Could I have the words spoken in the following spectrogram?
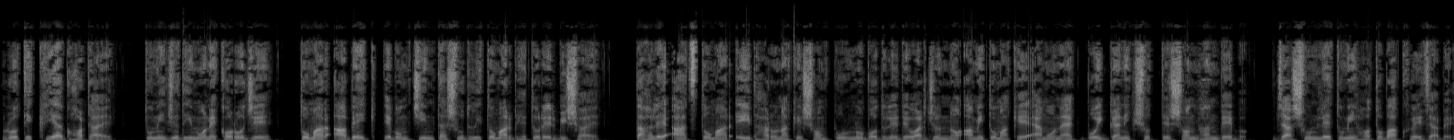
প্রতিক্রিয়া ঘটায়, তুমি যদি মনে করো যে, তোমার আবেগ এবং চিন্তা শুধুই তোমার ভেতরের বিষয়, তাহলে আজ তোমার এই ধারণাকে সম্পূর্ণ বদলে দেওয়ার জন্য আমি তোমাকে এমন এক বৈজ্ঞানিক সত্যের সন্ধান দেব, যা শুনলে তুমি হতবাক হয়ে যাবে।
